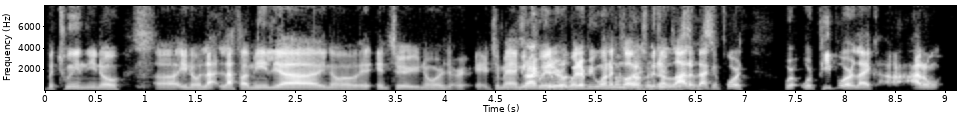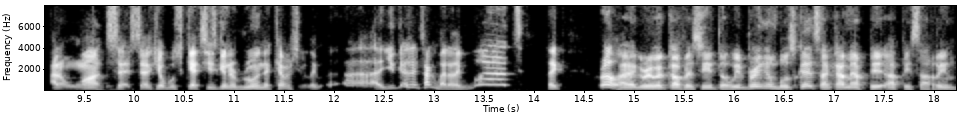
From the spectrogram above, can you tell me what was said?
between you know uh you know La, La Familia you know Inter you know or, or Inter Miami Exactly Twitter or whatever you want to call it. There's been a Cafecito lot of back and forth where, where people are like "I- I don't I don't want Sergio Busquets he's gonna ruin the chemistry like uh, you guys are talking about it like what like bro I agree with Cafecito. We bring in Busquets, sacame a, Pi- a Pizarrin.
